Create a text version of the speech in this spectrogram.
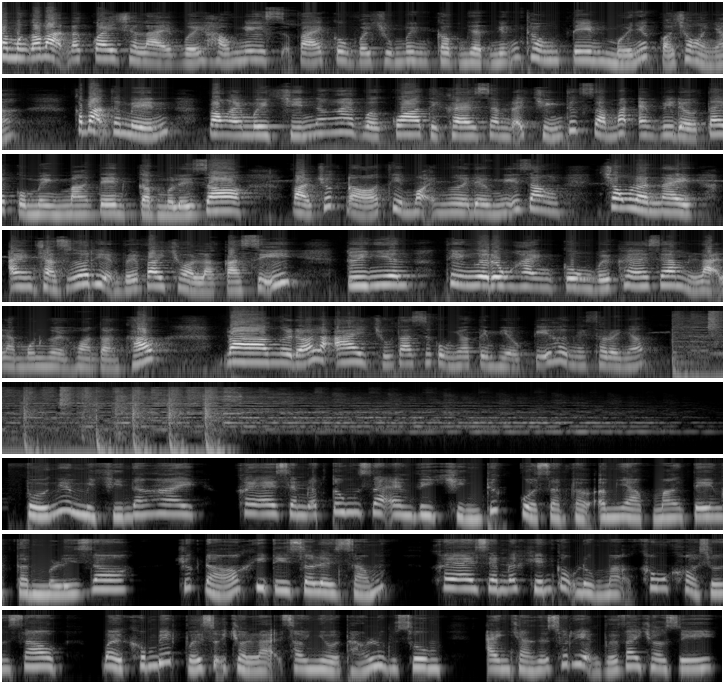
Chào mừng các bạn đã quay trở lại với Hóng News và hãy cùng với chúng mình cập nhật những thông tin mới nhất có trò nhé. Các bạn thân mến, vào ngày 19 tháng 2 vừa qua thì Kha Sam đã chính thức ra mắt MV đầu tay của mình mang tên Cầm một lý do. Và trước đó thì mọi người đều nghĩ rằng trong lần này anh chàng sẽ xuất hiện với vai trò là ca sĩ. Tuy nhiên thì người đồng hành cùng với Kha Sam lại là một người hoàn toàn khác. Và người đó là ai? Chúng ta sẽ cùng nhau tìm hiểu kỹ hơn ngay sau đây nhé. Tối ngày 19 tháng 2, Khai SM đã tung ra MV chính thức của sản phẩm âm nhạc mang tên Cần một lý do. Trước đó khi teaser lên sóng, Khai SM đã khiến cộng đồng mạng không khỏi xôn xao bởi không biết với sự trở lại sau nhiều tháng lùm xùm, anh chàng sẽ xuất hiện với vai trò gì.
